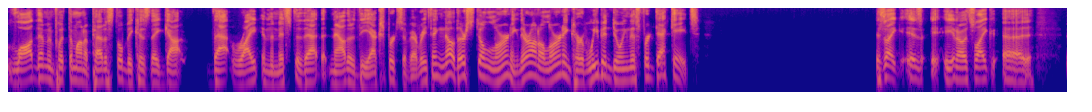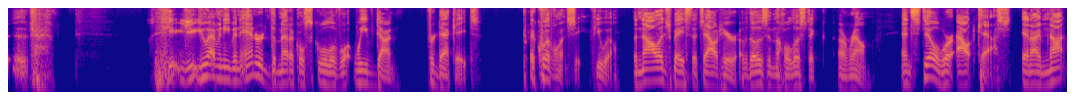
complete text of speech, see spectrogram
laud them and put them on a pedestal because they got that right in the midst of that that now they're the experts of everything no they're still learning they're on a learning curve we've been doing this for decades it's like is you know it's like uh, uh, you, you haven't even entered the medical school of what we've done for decades equivalency if you will the knowledge base that's out here of those in the holistic uh, realm and still we're outcasts and i'm not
